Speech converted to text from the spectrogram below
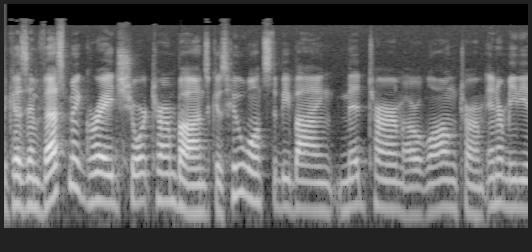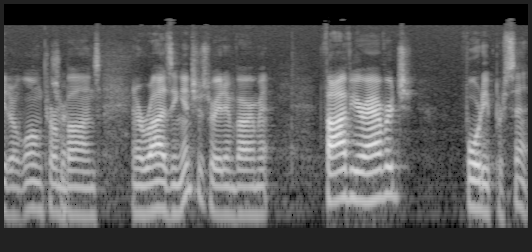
because investment grade short term bonds, because who wants to be buying midterm or long term, intermediate or long term bonds in a rising interest rate environment? Five year average, 40%.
